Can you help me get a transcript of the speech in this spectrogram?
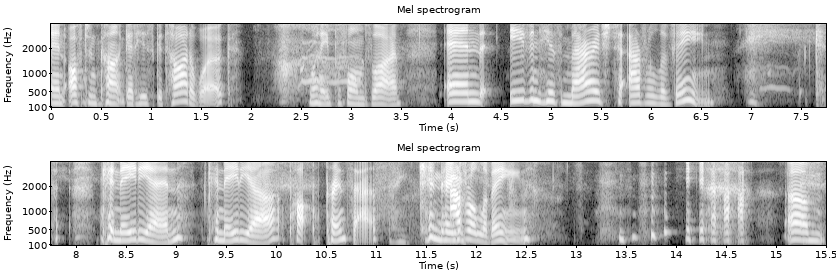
and often can't get his guitar to work when he performs live. And even his marriage to Avril Lavigne, Ca- Canadian, Canada pop princess, Canadian. Avril Lavigne. um,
